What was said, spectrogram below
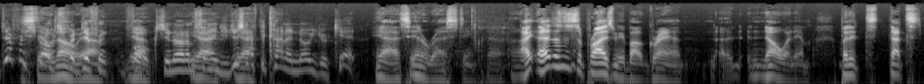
different strokes know, for yeah, different yeah, folks. You know what I'm yeah, saying? You just yeah. have to kind of know your kid. Yeah, it's interesting. I, that doesn't surprise me about Grant knowing him, but it's that's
